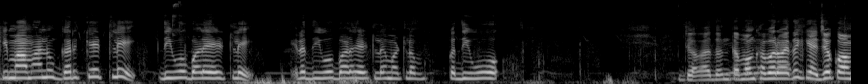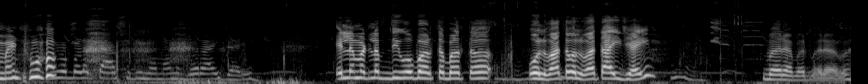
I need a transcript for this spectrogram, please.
કે મામાનું ઘર કેટલે? દીવો બળે એટલે. એટલે દીવો બળે એટલે મતલબ કે દીવો. જવા દો ને તમને ખબર હોય તો કહેજો કોમેન્ટમાં. એટલે મતલબ દીવો બળતા બળતા ઓલવાતા ઓલવાતા આવી જાય. બરાબર બરાબર.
